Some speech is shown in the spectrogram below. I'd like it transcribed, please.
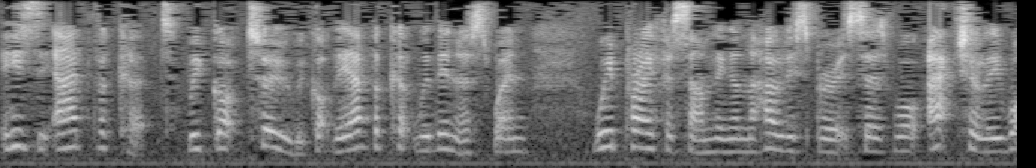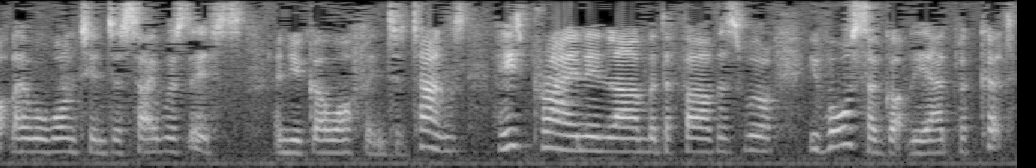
He's the advocate. We've got two. We've got the advocate within us when we pray for something and the Holy Spirit says, well, actually, what they were wanting to say was this, and you go off into tongues. He's praying in line with the Father's will. You've also got the advocate,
